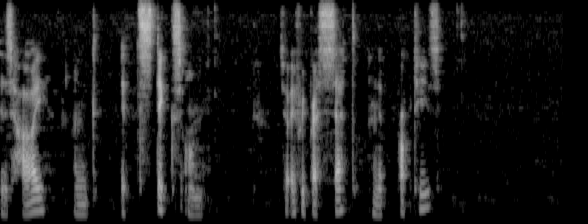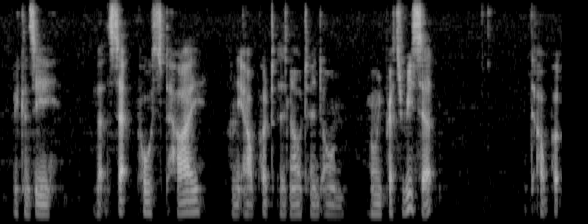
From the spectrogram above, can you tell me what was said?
is high and it sticks on. So if we press set in the properties, we can see that the set post high and the output is now turned on. When we press reset, the output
